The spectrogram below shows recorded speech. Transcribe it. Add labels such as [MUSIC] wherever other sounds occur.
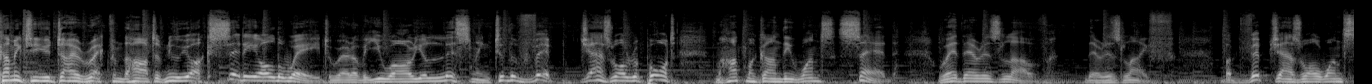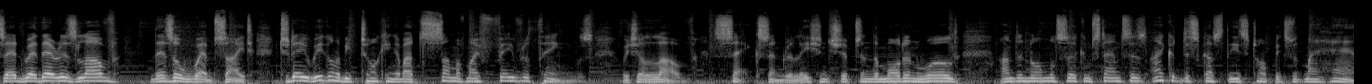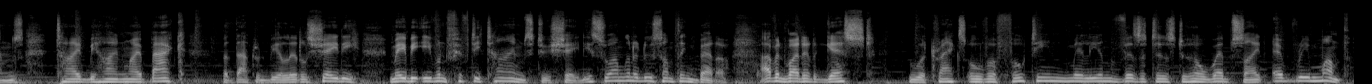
Coming to you direct from the heart of New York City, all the way to wherever you are, you're listening to the VIP Jaswal Report. Mahatma Gandhi once said, Where there is love, there is life. But Vip Jaswal once said, Where there is love, there's a website. Today we're going to be talking about some of my favorite things, which are love, sex, and relationships in the modern world. Under normal circumstances, I could discuss these topics with my hands tied behind my back. But that would be a little shady, maybe even 50 times too shady, so I'm going to do something better. I've invited a guest who attracts over 14 million visitors to her website every month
